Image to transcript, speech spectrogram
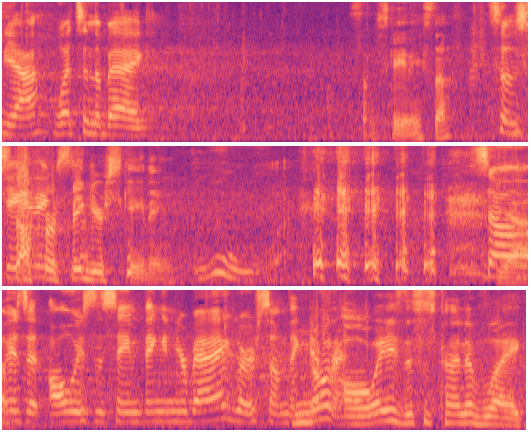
Yeah, What's in the bag? some skating stuff. Some skating Stuff for stuff. figure skating. Ooh. so Yeah. is it always the same thing in your bag or something Not different? always. This is kind of like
